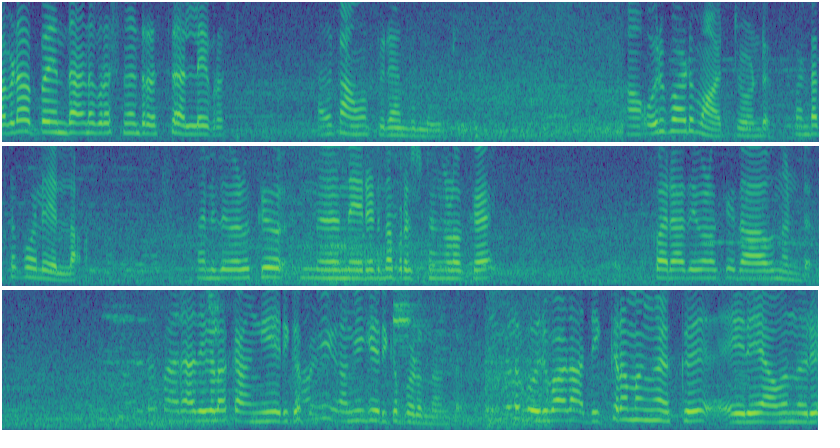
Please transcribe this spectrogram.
അവിടെ അപ്പൊ എന്താണ് പ്രശ്നം? ഡ്രസ്സ് അല്ലേ പ്രശ്നം? അത് കാമപ്പിരാന്തുള്ള കുട്ടി. ആ ഒരുപാട് മാറ്റമുണ്ട്. പണ്ടത്തെ പോലെയല്ല. വനിതകൾക്ക് നേരിടുന്ന പ്രശ്നങ്ങളൊക്കെ പരാതികളൊക്കെ ഇതാവുന്നുണ്ട്. പരാതികളൊക്കെ അംഗീകരിക്കപ്പെടും അംഗീകരിക്കപ്പെടുന്നുണ്ട്. നിങ്ങൾക്ക് ഒരുപാട് അതിക്രമങ്ങൾക്ക് ഇരയാവുന്ന ഒരു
